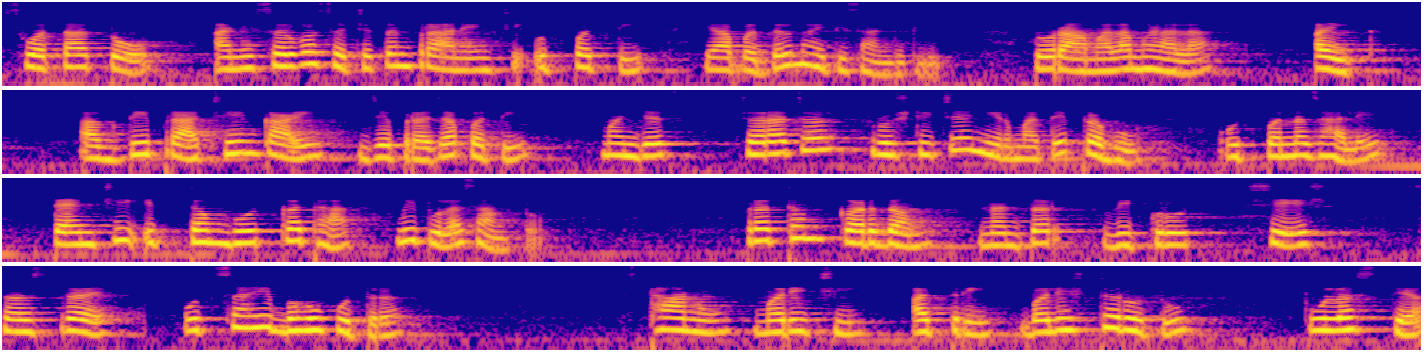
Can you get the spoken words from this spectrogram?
स्वतः तो आणि सर्व सचेतन प्राण्यांची उत्पत्ती याबद्दल माहिती सांगितली. तो रामाला म्हणाला ऐक अगदी प्राचीन काळी जे प्रजापती म्हणजेच चराचर सृष्टीचे निर्माते प्रभू उत्पन्न झाले त्यांची इत्थंभूत कथा मी तुला सांगतो. प्रथम कर्दम नंतर विकृत शेष संस्त्रय उत्साही बहुपुत्र स्थाणू मरीची अत्री बलिष्ठ ऋतू पुलस्त्य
